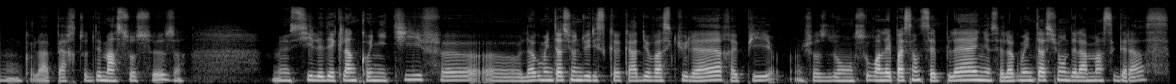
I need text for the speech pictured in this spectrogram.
donc la perte des masses osseuses, mais aussi les déclins cognitifs, euh, euh, l'augmentation du risque cardiovasculaire, et puis une chose dont souvent les patients se plaignent, c'est l'augmentation de la masse grasse,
